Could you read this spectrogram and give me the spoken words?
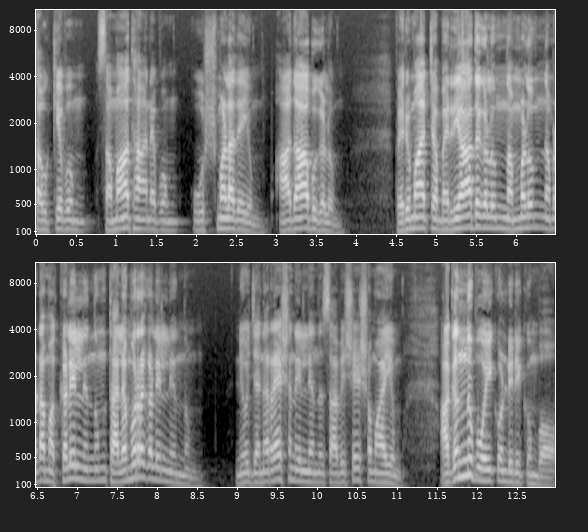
സൗഖ്യവും സമാധാനവും ഊഷ്മളതയും ആദാബുകളും പെരുമാറ്റ മര്യാദകളും നമ്മളും നമ്മുടെ മക്കളിൽ നിന്നും തലമുറകളിൽ നിന്നും ന്യൂ ജനറേഷനിൽ നിന്ന് സവിശേഷമായും അകന്നു പോയിക്കൊണ്ടിരിക്കുമ്പോൾ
